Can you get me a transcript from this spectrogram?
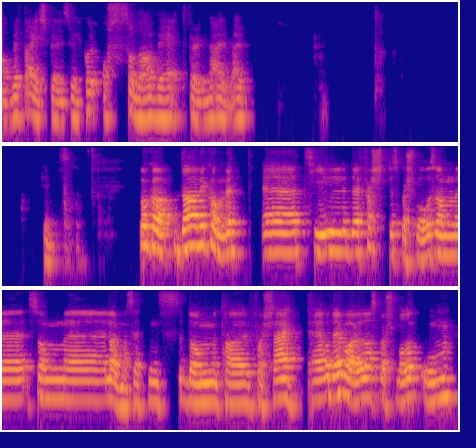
av et eierspredningsvilkår, også da ved etterfølgende erverv. Fint. Ok, Da har vi kommet eh, til det første spørsmålet som, eh, som eh, lagmannsrettens dom tar for seg. Eh, og Det var jo da spørsmålet om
